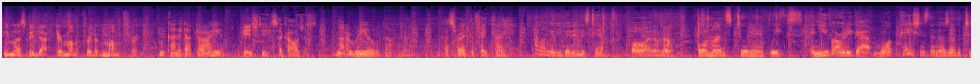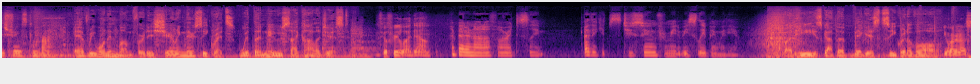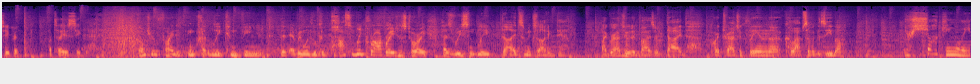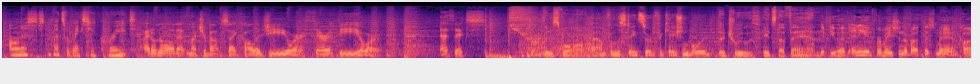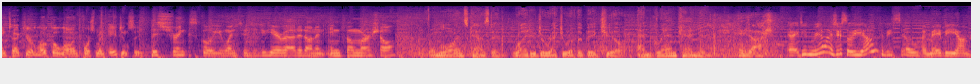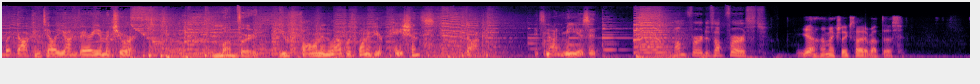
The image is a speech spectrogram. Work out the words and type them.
He must be Dr. Mumford of Mumford. What kind of doctor are you? PhD, psychologist. Not a real doctor. That's right, the fake kind. How long have you been in this town? Oh, I don't know. Four months, two and a half weeks. And you've already got more patients than those other two strings combined. Everyone in Mumford is sharing their secrets with the new psychologist. Feel free to lie down. I better not. I'll fall right to sleep. I think it's too soon for me to be sleeping with you. But he's got the biggest secret of all. You want to know a secret? I'll tell you a secret. Don't you find it incredibly convenient that everyone who could possibly corroborate his story has recently died some exotic death? My graduate advisor died quite tragically in the collapse of a gazebo. You're shockingly honest. That's what makes you great. I don't know all that much about psychology or therapy or ethics. This fall, I'm from the State Certification Board. the truth hits the fan. If you have any information about this man, contact your local law enforcement agency. This shrink school you went to, did you hear about it on an infomercial? From Lawrence Kasdan, writer director of The Big Chill, and Grand Canyon, Hey, Doc. I didn't realize you're so young to be so. I may be young, but Doc can tell you I'm very immature. Mumford. You've fallen in love with one of your patients? Doc, it's not me, is it? Mumford is up first. Yeah, I'm actually excited about this.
